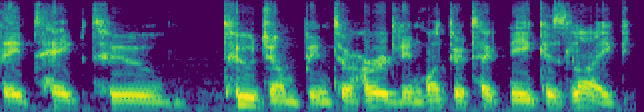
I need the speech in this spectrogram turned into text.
they take to to jumping, to hurdling, what their technique is like.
